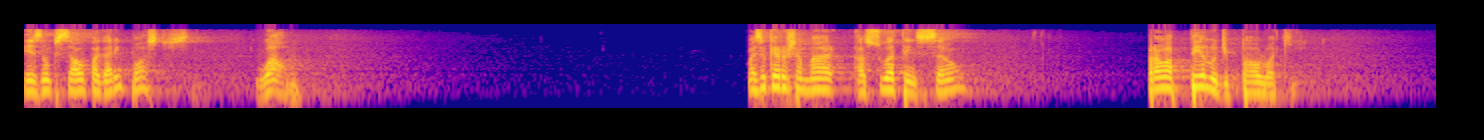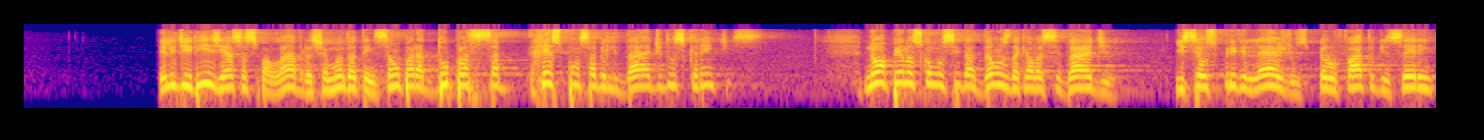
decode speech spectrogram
eles não precisavam pagar impostos. Uau! Mas eu quero chamar a sua atenção para o apelo de Paulo aqui. Ele dirige essas palavras chamando a atenção para a dupla responsabilidade dos crentes não apenas como cidadãos daquela cidade e seus privilégios pelo fato de serem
